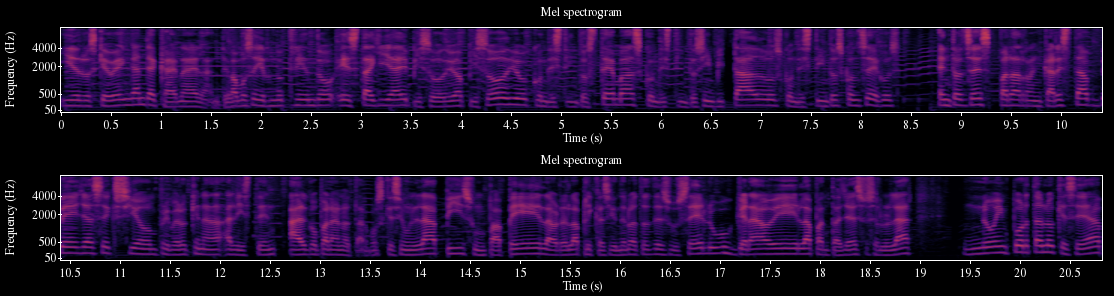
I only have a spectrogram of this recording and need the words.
y de los que vengan de acá en adelante. Vamos a ir nutriendo esta guía episodio a episodio con distintos temas, con distintos invitados, con distintos consejos. Entonces, para arrancar esta bella sección, primero que nada, alisten algo para anotar. Búsquese un lápiz, un papel, abra la aplicación de notas de su celu, grabe la pantalla de su celular. No importa lo que sea,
